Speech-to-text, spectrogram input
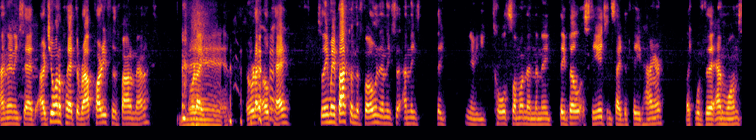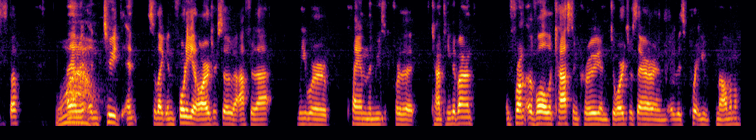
And then he said, "Do you want to play at the wrap party for the Phantom Menace?" We're like, we're like, okay. So they went back on the phone and he said, and they, they, you know, he told someone, and then they, they built a stage inside the Theed hangar, like with the N ones and stuff. Wow. And then in two, and so like in 48 hours or so after that, we were playing the music for the Cantina band in front of all the cast and crew, and George was there, and it was pretty phenomenal.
